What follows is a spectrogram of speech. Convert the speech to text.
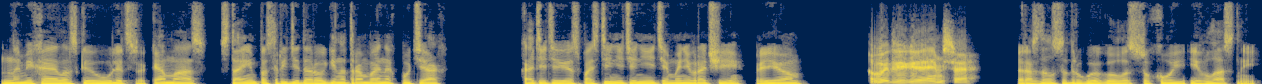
«На Михайловской улице, КамАЗ. Стоим посреди дороги на трамвайных путях. Хотите ее спасти, не тяните, мы не врачи. Прием». «Выдвигаемся», — раздался другой голос, сухой и властный.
